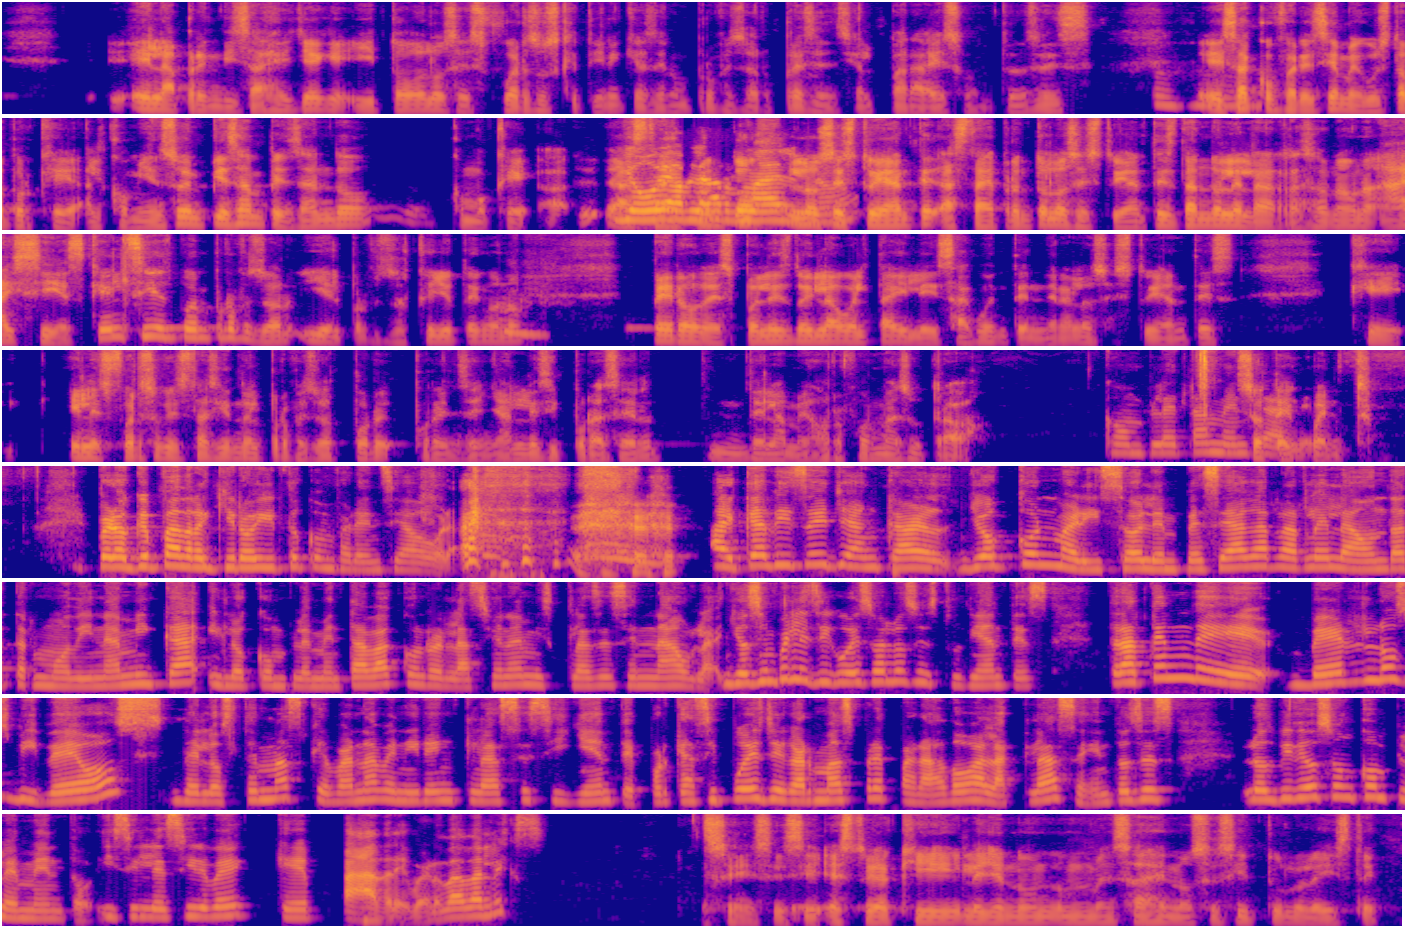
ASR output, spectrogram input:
el aprendizaje llegue y todos los esfuerzos que tiene que hacer un profesor presencial para eso. Entonces, esa conferencia me gusta porque al comienzo empiezan pensando como que ah, Yo voy a hablar mal, los estudiantes, hasta de pronto los estudiantes dándole la razón a uno, ay, sí, es que él sí es buen profesor y el profesor que yo tengo no. Pero después les doy la vuelta y les hago entender a los estudiantes que el esfuerzo que está haciendo el profesor por, por enseñarles y por hacer de la mejor forma su trabajo. Completamente. Eso te cuento. Pero qué padre, quiero oír tu conferencia ahora. Acá dice Carl, yo con Marisol empecé a agarrarle la onda termodinámica y lo complementaba con relación a mis clases en aula. Yo siempre les digo eso a los estudiantes, traten de ver los videos de los temas que van a venir en clase siguiente, porque así puedes llegar más preparado a la clase. Entonces, los videos son complemento y si les sirve, qué padre, ¿verdad, Alex? Sí, sí, sí. Estoy aquí leyendo un mensaje, no sé si tú lo leíste.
